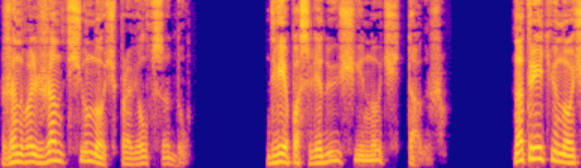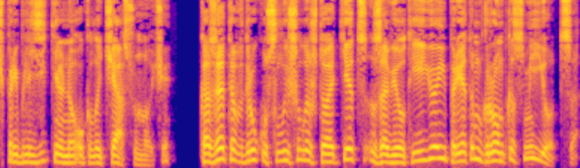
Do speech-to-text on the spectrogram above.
Жан Вальжан всю ночь провел в саду. Две последующие ночи также. На третью ночь, приблизительно около часу ночи, Казета вдруг услышала, что отец зовет ее и при этом громко смеется.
